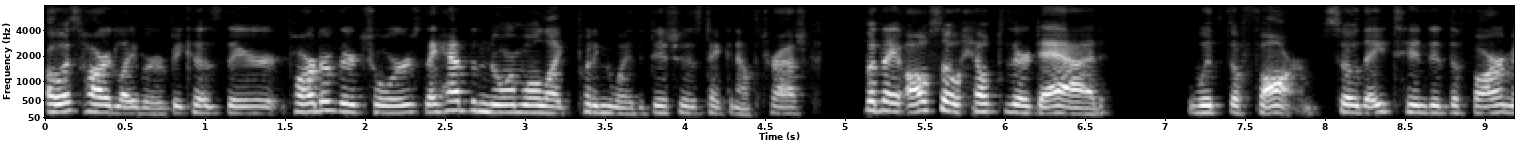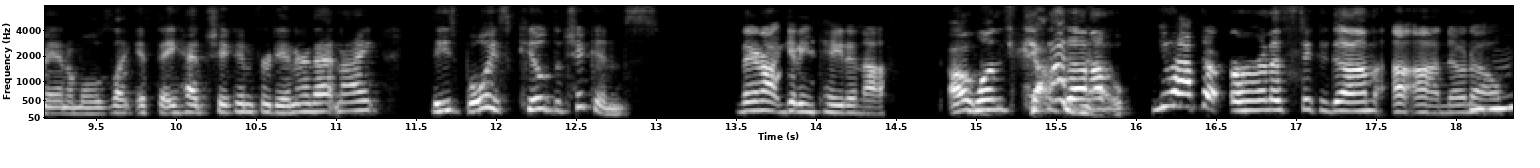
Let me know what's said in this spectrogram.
Oh, it's hard labor because they're part of their chores. They had the normal like putting away the dishes, taking out the trash, but they also helped their dad with the farm. So they tended the farm animals. Like if they had chicken for dinner that night, these boys killed the chickens. they're not getting paid enough. Oh, One stick God, of gum. no. You have to earn a stick of gum. Uh-uh, no, no. Mhm.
